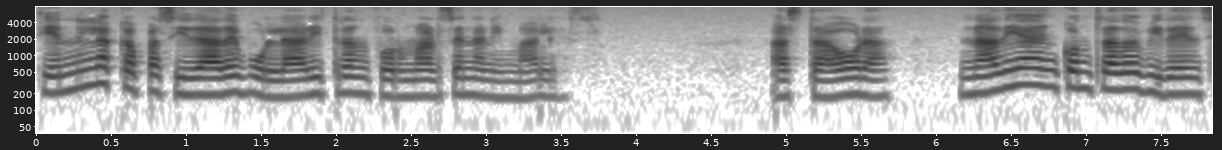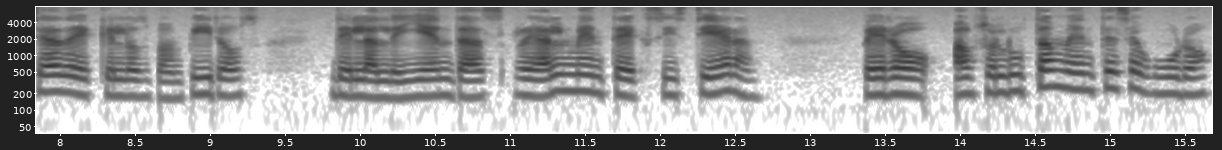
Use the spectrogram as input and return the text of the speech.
tienen la capacidad de volar y transformarse en animales. Hasta ahora, nadie ha encontrado evidencia de que los vampiros de las leyendas realmente existieran pero absolutamente seguro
